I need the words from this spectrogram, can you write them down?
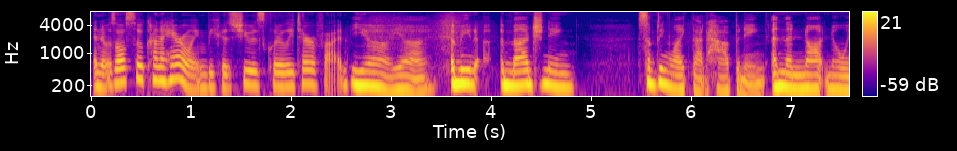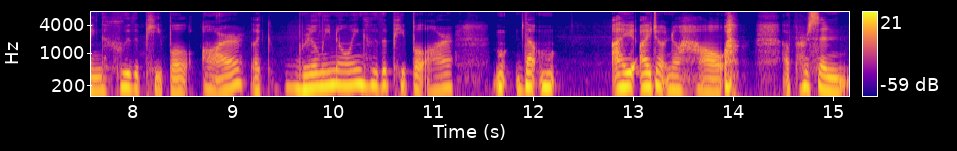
and it was also kind of harrowing because she was clearly terrified. Yeah, yeah. I mean, imagining something like that happening and then not knowing who the people are, like really knowing who the people are, that I I don't know how a person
